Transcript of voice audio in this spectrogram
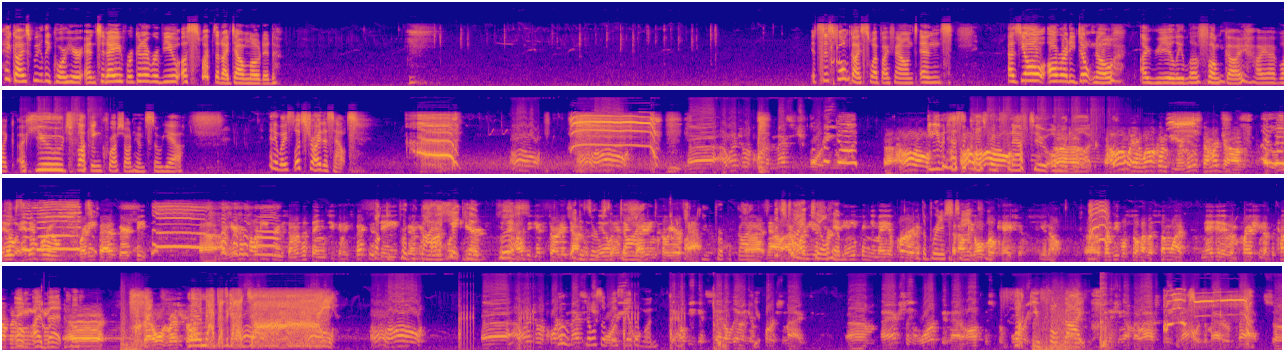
Hey guys, Wheatley Core here, and today we're gonna review a SWEP that I downloaded. It's this phone guy SWEP I found, and as y'all already don't know, I really love phone guy. I have like a huge fucking crush on him, so yeah. Anyways, let's try this out. Hello? Hello? Uh, I wanted to record a message for Oh my you. god! Uh, hello? It even has the Hello, calls hello? From FNAF 2. Oh my Uh, god. Hello and welcome to your new summer job at the new and improved. Freddy Fazbear's Pizza. Uh, I'm here to talk you through some of the things you can expect to Fucking see during your guy, first week him. here to help you get started He down this new and die. exciting career Fuck path. you, purple Uh, now, Let's try and kill him anything you may have heard with the British about tank. the old locations, you know. Uh, some people still have a somewhat negative impression of the company. Oh, I bet. Uh, that old Oh, restaurant. Matt is gonna die! Hello? Hello? Uh, I wanted to record a message it also you the other one. to help you get settled in on your Here. first night. Um, I actually worked in that office before Fuck you, phone guy. finishing up my last week now, as a matter of fact. So,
